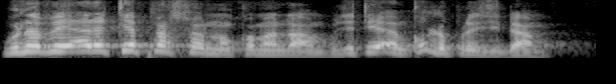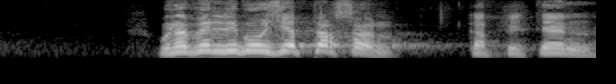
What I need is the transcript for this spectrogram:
Vous n'avez arrêté personne, mon commandant. Vous étiez encore le président. Vous n'avez limogé personne. Capitaine.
